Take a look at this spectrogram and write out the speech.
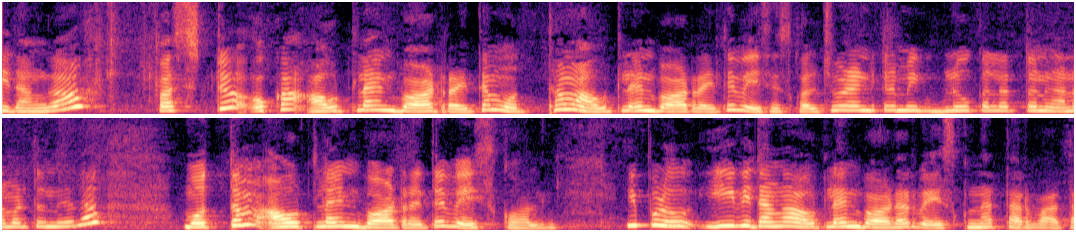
విధంగా ఫస్ట్ ఒక అవుట్లైన్ బార్డర్ అయితే మొత్తం అవుట్లైన్ బార్డర్ అయితే వేసేసుకోవాలి. చూడండి ఇక్కడ మీకు బ్లూ కలర్తో కనబడుతుంది కదా? మొత్తం అవుట్లైన్ బార్డర్ అయితే వేసుకోవాలి. ఇప్పుడు ఈ విధంగా అవుట్లైన్ బార్డర్ వేసుకున్న తర్వాత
